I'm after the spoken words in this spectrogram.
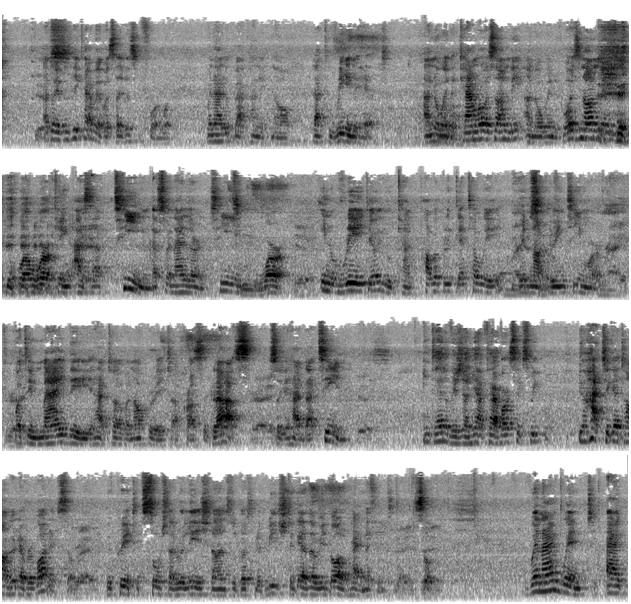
Yes. I don't even think I've ever said this before, but when I look back on it now, that really helped. I know when the ah. camera was on me, I know when it wasn't on me. We're working as a team. That's when I learned teamwork. Yes. In radio, you can probably get away By with yourself. not doing teamwork. Right, right. But in my day, you had to have an operator across the glass. Right. So you had that team. Yes. In television, you had to have our six people. You had to get on with everybody. So we created social relations, we go to the beach together, we do all kind of things. so when I went, I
